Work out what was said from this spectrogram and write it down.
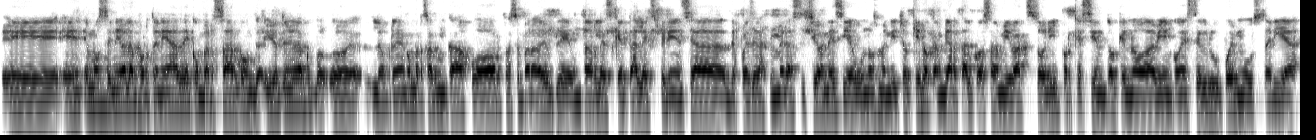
eh, hemos tenido la oportunidad de conversar con, yo he tenido la, oportunidad de conversar con cada jugador por separado y preguntarles qué tal la experiencia después de las primeras sesiones y algunos me han dicho quiero cambiar tal cosa a mi backstory porque siento que no va bien con este grupo y me gustaría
